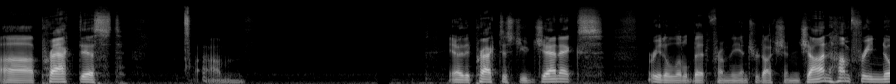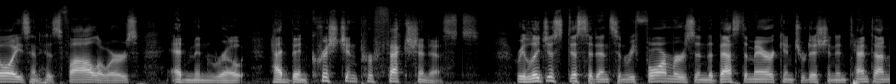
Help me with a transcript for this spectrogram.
uh, practiced, um, you know, they practiced eugenics. Read a little bit from the introduction. John Humphrey Noyes and his followers, Edmund wrote, had been Christian perfectionists, religious dissidents and reformers in the best American tradition, intent on,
